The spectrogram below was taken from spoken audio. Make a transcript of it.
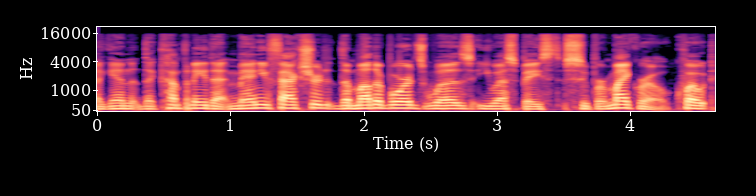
Again, the company that manufactured the motherboards was US based Supermicro. Quote,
